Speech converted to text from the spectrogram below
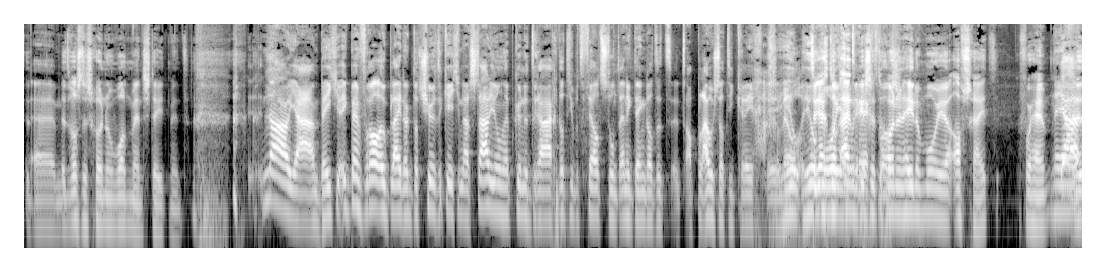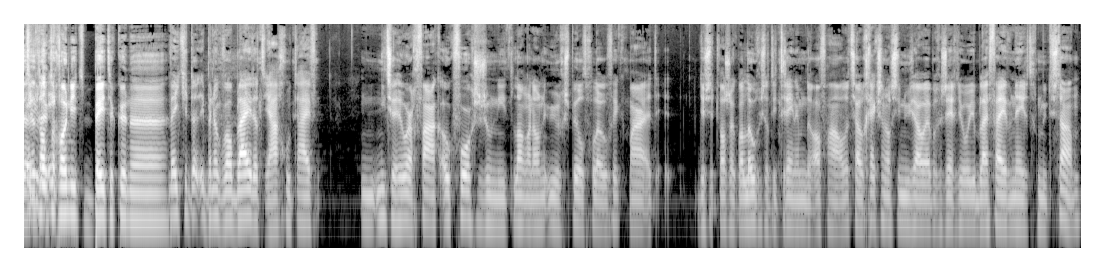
Ehm, Het was dus gewoon een one-man statement. nou ja, een beetje. Ik ben vooral ook blij dat ik dat shirt een keertje naar het stadion heb kunnen dragen. Dat hij op het veld stond. En ik denk dat het, het applaus dat hij kreeg Ja, eh, heel, heel terecht, mooi want eigenlijk is het was. gewoon een hele mooie afscheid voor hem. Nee, Ja, ja, Eh, het had er gewoon niet beter kunnen... Weet je, dat, ik ben ook wel blij dat... Ja, goed, hij heeft niet zo heel erg vaak, ook vorig seizoen niet langer dan een uur gespeeld, geloof ik. Maar het, dus het was ook wel logisch dat die trainer hem eraf haalde. Het zou gek zijn als hij nu zou hebben gezegd, joh, je blijft 95 minuten staan.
